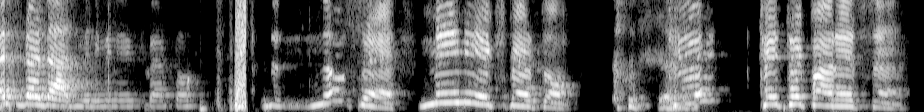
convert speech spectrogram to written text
Es verdad, mini mini experto. No sé, mini experto. ¿Qué, qué te parece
